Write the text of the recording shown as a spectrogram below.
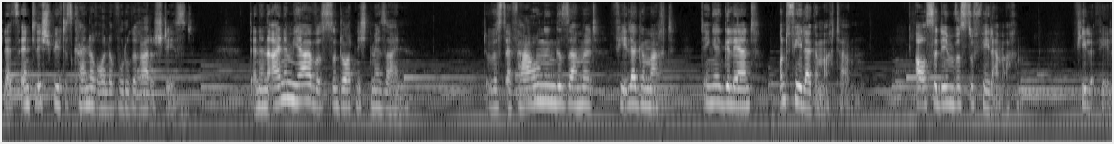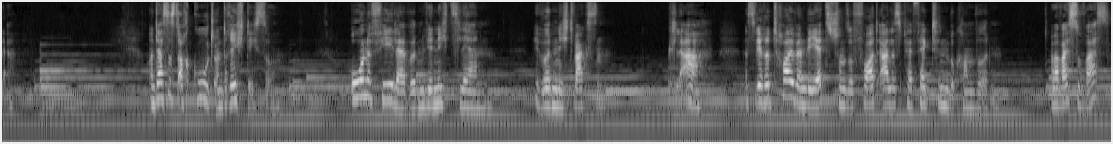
Letztendlich spielt es keine Rolle, wo du gerade stehst. Denn in einem Jahr wirst du dort nicht mehr sein. Du wirst Erfahrungen gesammelt, Fehler gemacht, Dinge gelernt und Fehler gemacht haben. Außerdem wirst du Fehler machen. Viele Fehler. Und das ist auch gut und richtig so. Ohne Fehler würden wir nichts lernen. Wir würden nicht wachsen. Klar, es wäre toll, wenn wir jetzt schon sofort alles perfekt hinbekommen würden. Aber weißt du was?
